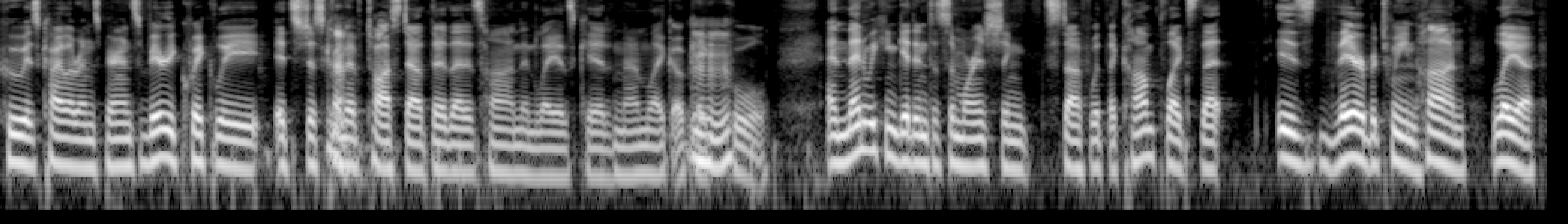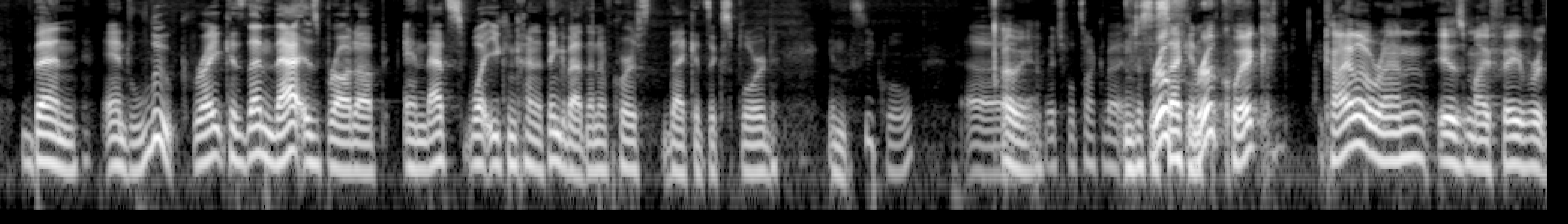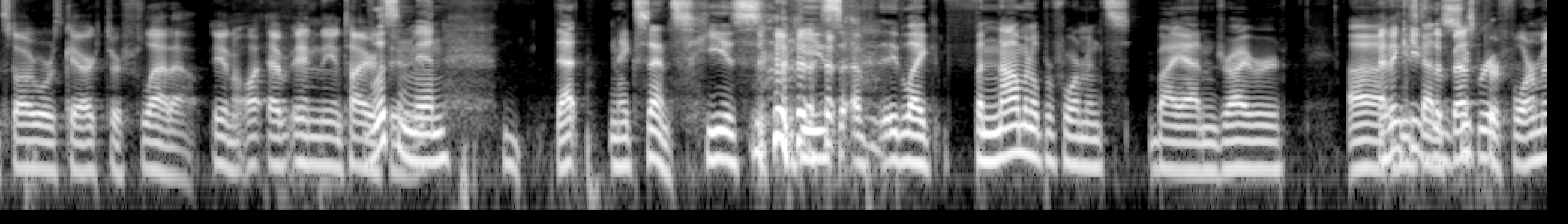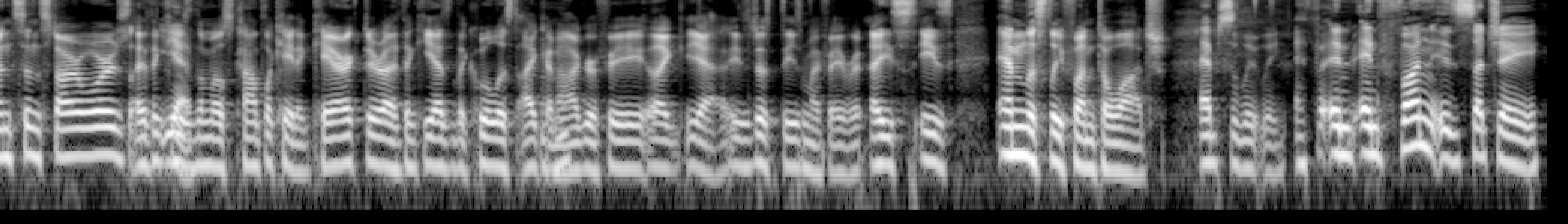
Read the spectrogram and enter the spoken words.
who is Kylo Ren's parents. Very quickly, it's just kind No. of tossed out there that it's Han and Leia's kid, and I'm like, okay, Mm-hmm. cool. And then we can get into some more interesting stuff with the complex that is there between Han, Leia, Ben, and Luke, right? Because then that is brought up, and that's what you can kind of think about. Then, of course, that gets explored in the sequel. Uh, Oh, yeah. which we'll talk about in just Real, a second. real quick, Kylo Ren is my favorite Star Wars character, flat out. You know, in the entire. Listen, series. man, that makes sense. He is he's a, like phenomenal performance by Adam Driver. Uh, I think he's, got the best super- performance in Star Wars. I think Yeah. he's the most complicated character. I think he has the coolest Mm-hmm. iconography. Like, yeah, he's just he's my favorite. He's he's endlessly fun to watch. Absolutely, and and fun is such a.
